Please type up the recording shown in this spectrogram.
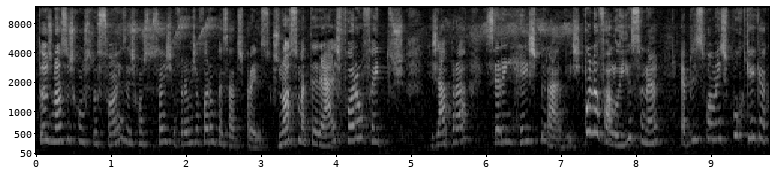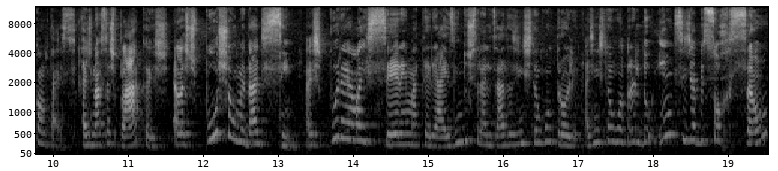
Então as nossas construções, as construções steel frame já foram pensadas para isso. Os nossos materiais foram feitos já para serem respiráveis. Quando eu falo isso, né, é principalmente porque que acontece. As nossas placas, elas puxam umidade sim, mas por elas serem materiais industrializados, a gente tem um controle. A gente tem um controle do índice de absorção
